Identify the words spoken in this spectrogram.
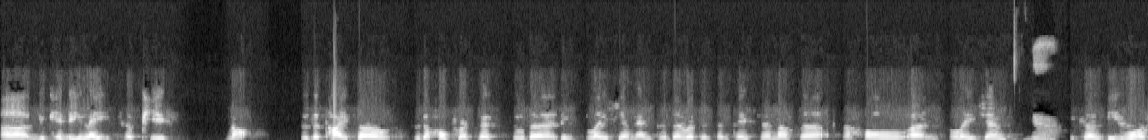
uh, you can relate a piece not to the title to the whole process, to the installation and to the representation of the, the whole uh, installation. Yeah. Because it was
